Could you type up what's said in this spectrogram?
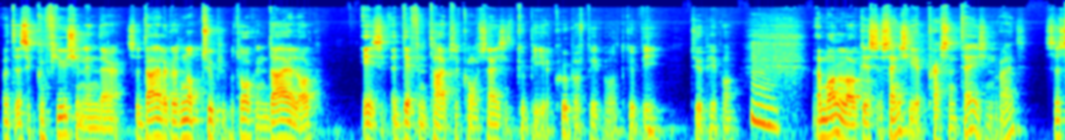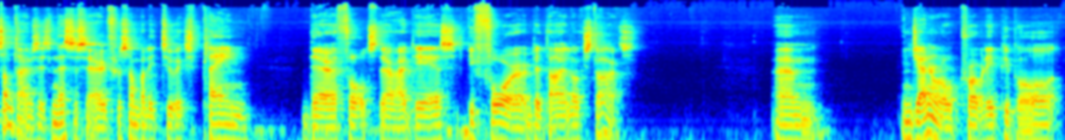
what there's a confusion in there. So dialogue is not two people talking. Dialogue is a different types of conversation. It could be a group of people. It could be two people. A monologue is essentially a presentation, right? So sometimes it's necessary for somebody to explain their thoughts, their ideas before the dialogue starts. Um, in general, probably people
